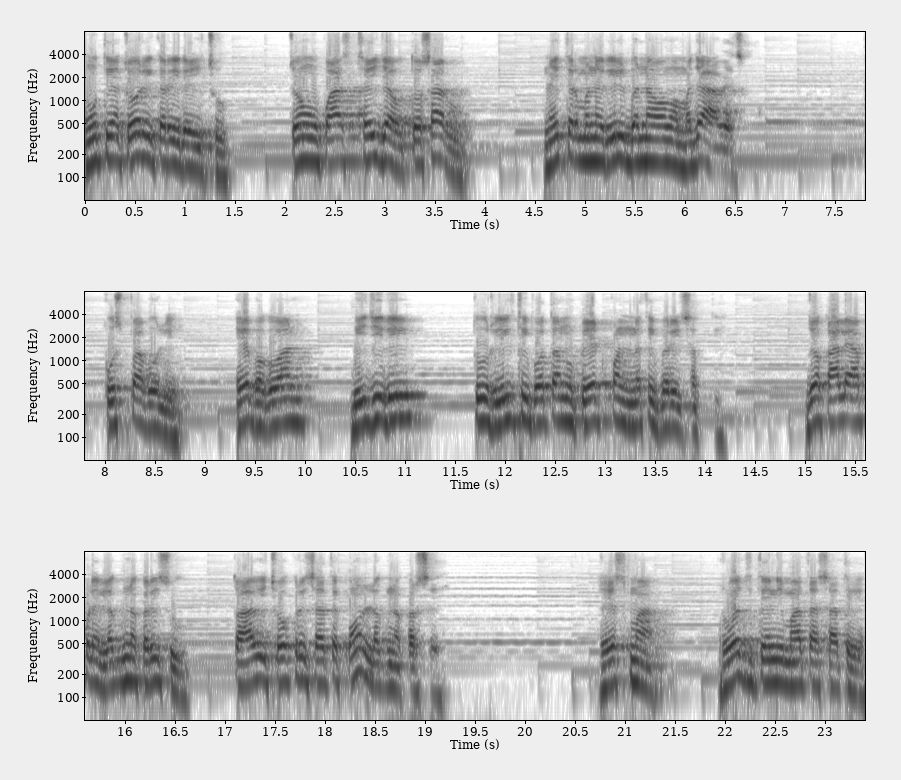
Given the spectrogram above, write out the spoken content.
હું ત્યાં ચોરી કરી રહી છું. જો હું પાસ થઈ જાઉં તો સારું. નહીતર મને રીલ બનાવવામાં મજા આવે છે. પુષ્પા બોલી, હે ભગવાન, બીજી રીલ? તું રીલથી પોતાનું પેટ પણ નથી ભરી શકતી. જો કાલે આપણે લગ્ન કરીશું, તો આવી છોકરી સાથે કોણ લગ્ન કરશે? રેશમા રોજ તેની માતા સાથે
